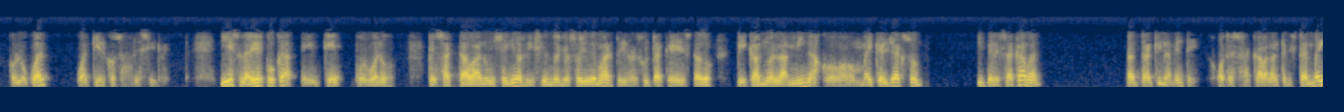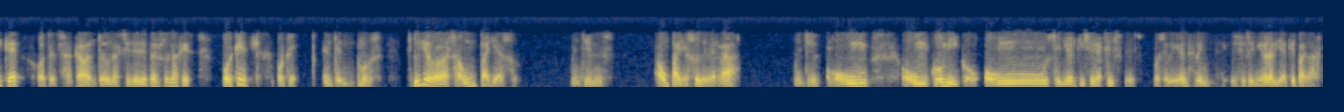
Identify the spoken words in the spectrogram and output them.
Con lo cual, cualquier cosa les sirve. Y es la época en que, pues bueno, te sacaban un señor diciendo yo soy de Marte y resulta que he estado picando en las minas con Michael Jackson y te le sacaban tan tranquilamente. O te sacaban al Tristan Baker o te sacaban toda una serie de personajes. ¿Por qué? Porque, entendemos, tú llevabas a un payaso, ¿me entiendes? A un payaso de verdad, ¿me entiendes? O un, o un cómico o un señor que hiciera chistes, pues evidentemente ese señor había que pagar.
